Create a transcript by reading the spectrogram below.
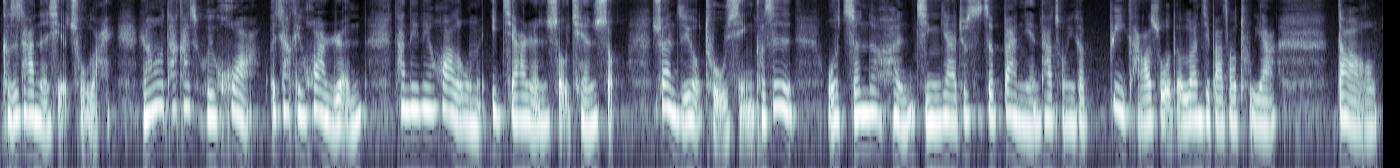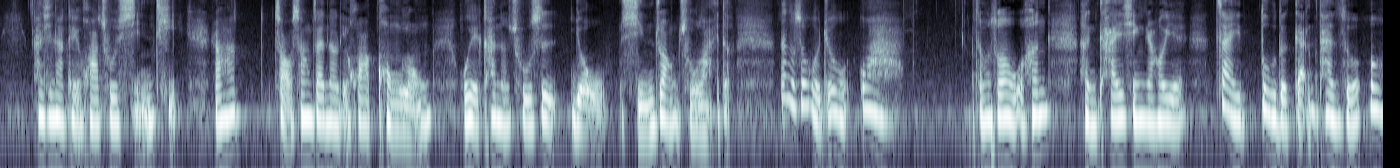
可是他能写出来。然后他开始会画，而且他可以画人。他那天画了我们一家人手牵手，虽然只有图形，可是我真的很惊讶，就是这半年他从一个毕卡索的乱七八糟涂鸦，到他现在可以画出形体，然后。早上在那里画恐龙，我也看得出是有形状出来的。那个时候我就哇，怎么说？我很很开心，然后也再度的感叹说：“哦，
